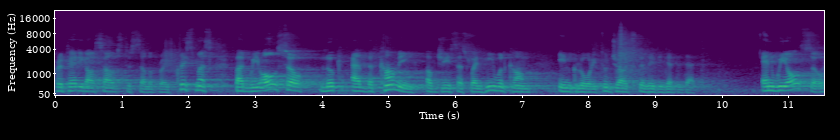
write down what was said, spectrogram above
preparing ourselves to celebrate Christmas, but we also look at the coming of Jesus when he will come in glory to judge the living and the dead. And we also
